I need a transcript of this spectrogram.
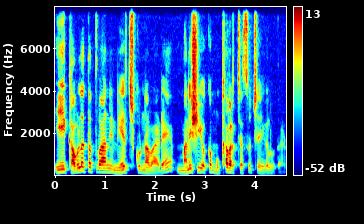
ఈ కౌలతత్వాన్ని నేర్చుకున్నవాడే మనిషి యొక్క ముఖ వర్చస్సు చేయగలుగుతాడు.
